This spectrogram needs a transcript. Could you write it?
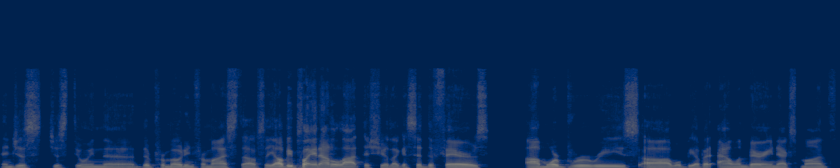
and just just doing the the promoting for my stuff so yeah i'll be playing out a lot this year like i said the fairs uh more breweries uh we'll be up at allenberry next month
